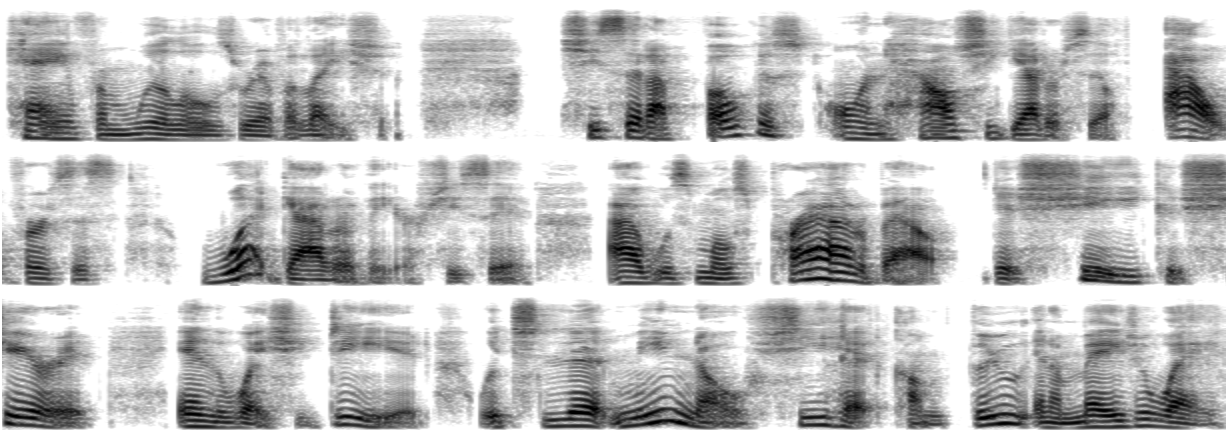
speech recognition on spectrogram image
came from Willow's revelation. She said, I focused on how she got herself out versus what got her there. She said, I was most proud about that she could share it in the way she did, which let me know she had come through in a major way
